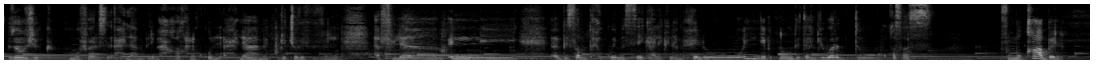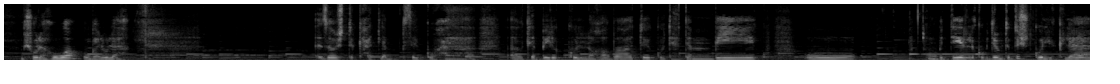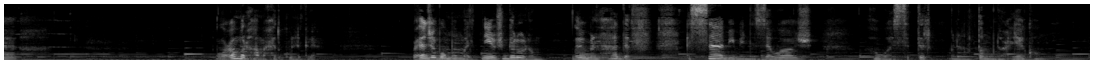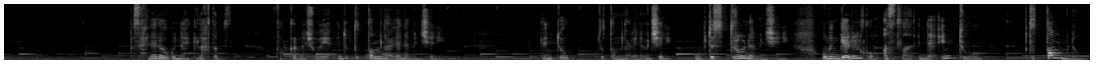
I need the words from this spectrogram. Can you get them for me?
زوجك هو فارس الأحلام اللي بيحقق لك كل أحلامك اللي تشوفي في الأفلام اللي بيصبحك ويمسيك على كلام حلو اللي بتنوضي تلقي ورد وقصص. وفي المقابل مشوا له هو وقالوا له زوجتك حتلبسك وح... وتلبي لك كل رغباتك وتهتم بيك و... وبتدير لك وبتدير ما تقدرش تقول لك لا. وعمرها ما حتقول لك لا. بعدين جابوهم هم الاثنين وشو قالوا لهم؟ قالوا لهم الهدف السامي من الزواج هو الستر وانه نطمنوا عليكم. بس إحنا لو قلنا هيك لحظة بس فكرنا شوية. أنتوا بتطمنوا علينا من شني أنتوا بتطمنوا علينا من شني وبتسترونا من شني ومن قال لكم أصلا إن أنتوا بتطمنوا.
